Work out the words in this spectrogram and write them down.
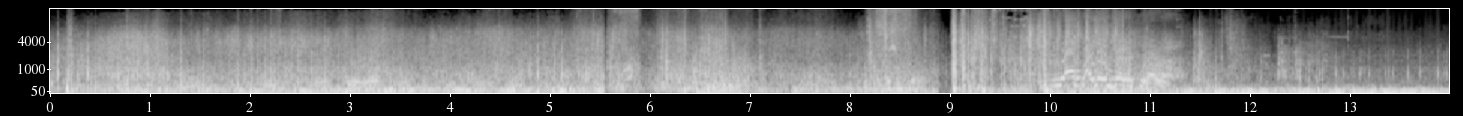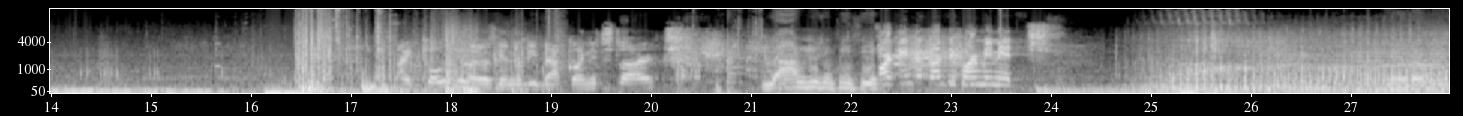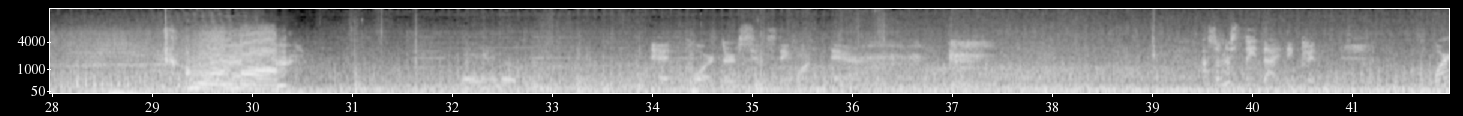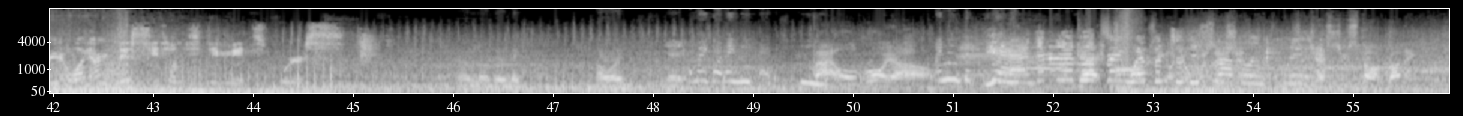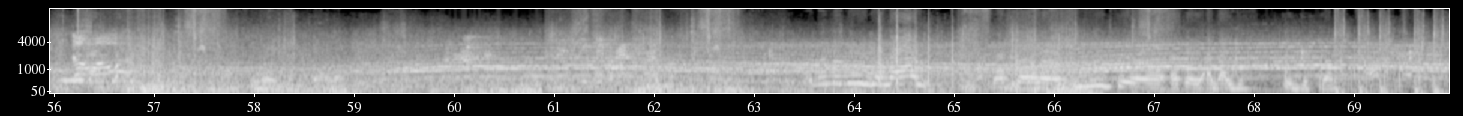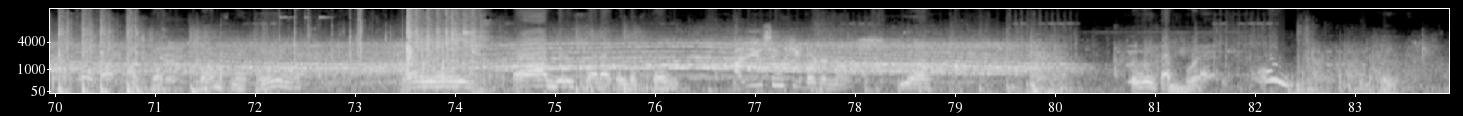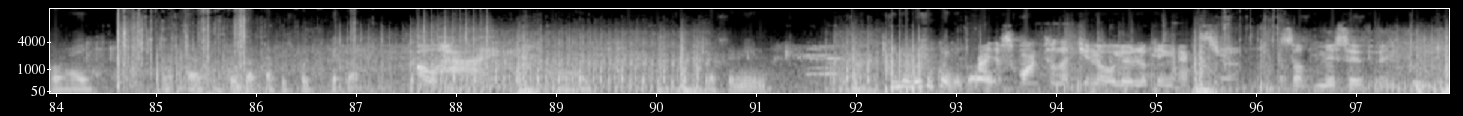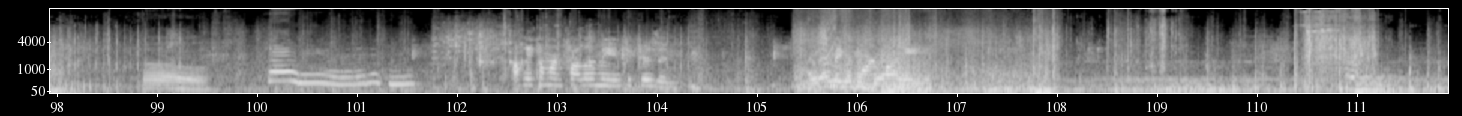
Yep, I didn't get a kill. I told you I was gonna be back when it starts. Yeah, I'm using PC. 14 to 24 minutes! I'm gonna go in. Mom! What are we gonna do? Headquarters since they weren't there. As soon as they die, they quit. Why, why are this season's teammates worse? I don't know, they're like cowards. Like, oh my god, I need XP. Battle Royale. I need XP. Yeah, I'm gonna level up my weapon to this position. level and quit. Suggest you start running. Okay, I gotta just did this jump. So, what's my aim? Oh, I'm getting shot at with the phone. Are you using keyboard and mouse? Yeah. Oh, wait, that bread? Oh. Wait. Oh, hey. That's F. I forgot F is for pickup. Oh, hi. Alright. That's the name. English critical. I just want to let you know you're looking extra submissive and frugal. Oh. Okay, come on, follow me into prison. I wanna make go more money.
